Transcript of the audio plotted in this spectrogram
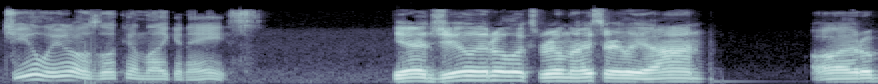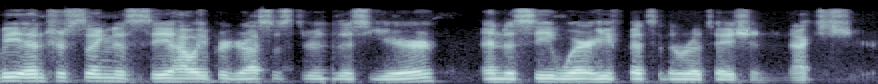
Giolito's looking like an ace. Yeah, Giolito looks real nice early on. Uh, it'll be interesting to see how he progresses through this year and to see where he fits in the rotation next year.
